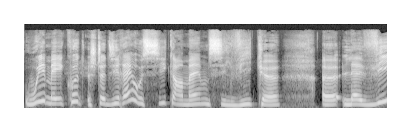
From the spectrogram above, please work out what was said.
Oui, mais écoute, je te dirais aussi quand même, Sylvie, que euh, la vie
